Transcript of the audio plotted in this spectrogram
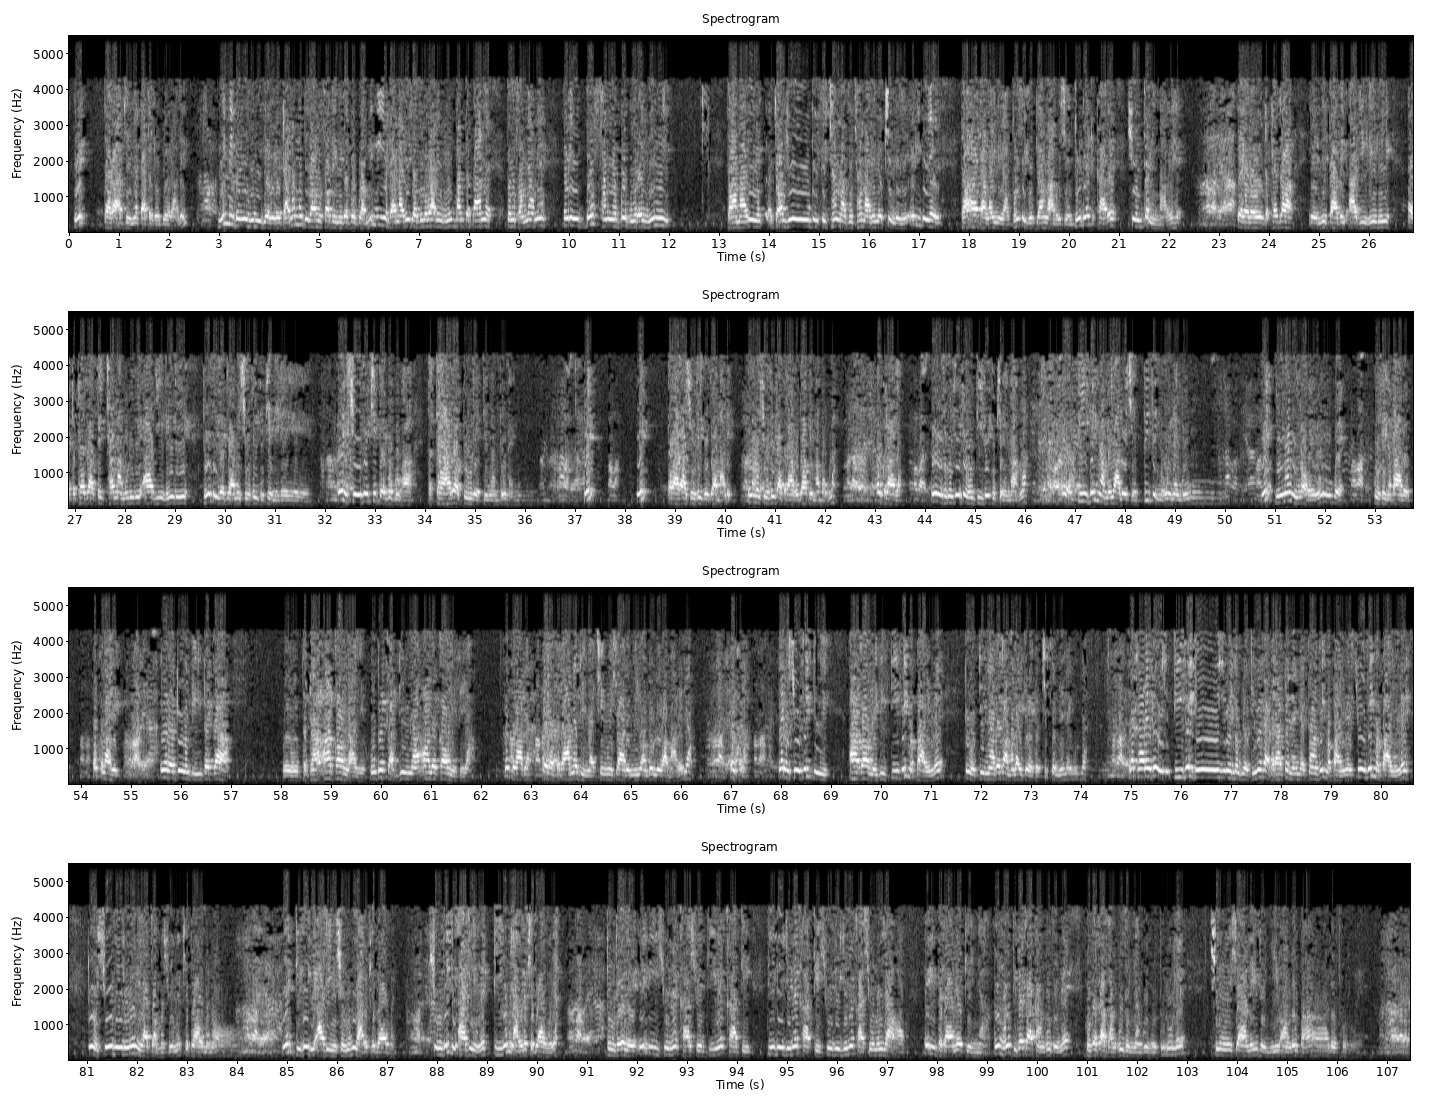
ဟင်ဒါကအပြင်နဲ့ပတ်သက်လို့ပြောတာလေမိမိဘယ်လိုမိမိပြောလို့ဒါနမှုတိလာမှုစောင့်တည်နေတဲ့ပုဂ္ဂိုလ်ကမိမိရဲ့ဒါနာလေးကြောင့်သူတော်ဘာတွေဝန်းပန်းတတားနဲ့တုံးဆောင်ရမယ် အဲဒီတုံးဆောင်တဲ့ပုဂ္ဂိုလ်တိုင်းမိမိဒါနာလေးအကြောင်းပြုပြီးစိတ်ချမ်းသာကိုချမ်းသာလေးနဲ့ဖြစ်နေရင်အဲ့ဒီရဲ့ဒါအားဒါလိုက်နေတာဒုစိတ်ကိုပြန်လာလို့ရှိရင်ဒုလည်းတခါတည်းရှင်တက်နေမှာပဲဟဲ့မှန်ပါဗျာအဲ့တော့တစ်ဖက်ကမေတ္တာသိအာကြီးလေးလေးအဲတစ်ဖက်ကစိတ်ချမ်းသာမှုလေးအာကြီးလေးလေးဒုစိတ်လည်းပြန်ပြီးရှင်စိတ်ဖြစ်နေတယ်အဲ့ရှင်စိတ်ဖြစ်တဲ့ပုဂ္ဂိုလ်ဟာတရားတော့တူးတယ်တင်ညာမတူးနိုင်ဘူးမှန်ပါဗျာဟင်မှန်ပါဟင် တရားကရှင်စိတ်ကိုကြမှာလေသူ့ကိုရှင်စိတ်ကတရားကိုသွားပြမှာမဟုတ်လားဟုတ်ကလားဗျဟုတ်ပါဘူးအဲ့ဒီဆိုလို့ရှိရင်တို့ဒီစိတ်ကိုဖြစ်နေမှာမလားအဲ့တော့ဒီစိတ်မှမရလို့ချင်းသိစိတ်မဝင်နိုင်ဘူးမှန်ပါဗျာဟင်ညီမညီတော့ပဲဟုတ်ကဲ့မှန်ပါကိုယ်စိတ်နှပါလို့ဟုတ်ကလားဟိမှန်ပါဗျာအဲ့တော့တို့ဒီဘက်ကဟိုတရားအားကောင်းလာရင်ဟိုဘက်ကပညာအားလည်းကောင်းနေစေရဟုတ်ကလားဗျအဲ့တော့တရားနဲ့ပညာချင်းဝင်ရှာလို့ညီအောင်တို့လုပ်ရမှာလေဗျ ဟုတ်ကလားအဲ့တော့ရှင်စိတ်တွေအားကောင်းနေပြီတီစိတ်မပါရင်လည်းတို့ပညာဘက်ကမလိုက်တဲ့အတွက်ဖြစ်ဖြစ်နေနိုင်ဘူးဗျတခါလေတို့ဒီစိတ်တွေရေးလို့ပြီးတော့ဒီဘက်ကတရားတက်နိုင်တဲ့ကံစိတ်မပါရင်လည်းရှင်စိတ်မပါရင်လည်းတို့ရွှေတွေလိုတဲ့နေရာကြောင့်မရွှေမဖြစ်သွားအောင်မနော်မှန်ပါဗျာဒီဒီစိတ်ဒီအားကြီးရင်ရွှေလို့မရဘူးဖြစ်သွားအောင်မယ်ရွှေစိတ်ဒီအားကြီးရင်လည်းတီလို့မရဘူးလည်းဖြစ်သွားအောင်မလားမှန်ပါဗျာတို့တယ်လေအေးဒီရွှေနဲ့ခါရွှေတီရဲ့ခါတီ တီတွေခြင်းနဲ့ခါတီရွှေတွေခြင်းနဲ့ခါရွှေလို့ရအောင်အဲ့ဒီတရားနဲ့ပညာသူ့မို့ဒီဘက်ကကံကုသိုလ်နဲ့ကိုယ်ဘက်ကကံကုသိုလ်ဉာဏ်ကုသိုလ်သူတို့လည်းချင်းဝင်ရှာလေးလို့ညီအောင်လုပ်ပါလို့ဆိုလို့တယ်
